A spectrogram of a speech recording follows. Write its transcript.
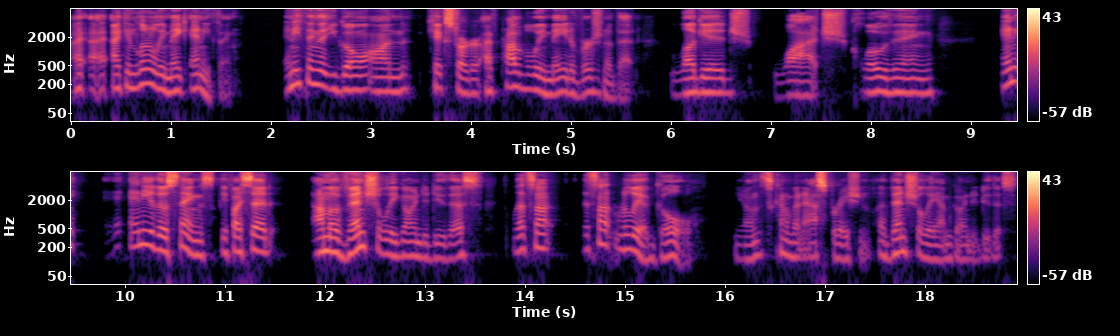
I, I, I can literally make anything. Anything that you go on Kickstarter, I've probably made a version of that. Luggage, watch, clothing, any any of those things. If I said I'm eventually going to do this, that's not that's not really a goal. You know, it's kind of an aspiration. Eventually, I'm going to do this.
